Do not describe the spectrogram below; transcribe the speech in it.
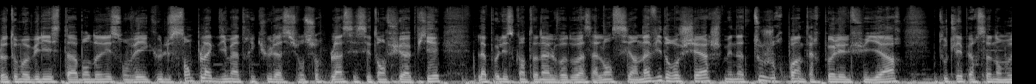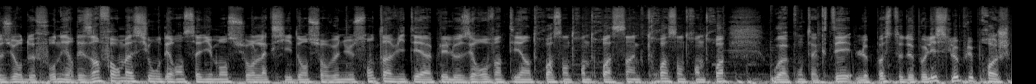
L'automobiliste a abandonné son véhicule sans plaque d'immatriculation sur place et s'est enfui à pied. La police cantonale vaudoise a lancé un avis de recherche mais n'a toujours pas interpellé le fuyard. Toutes les personnes en mesure de fournir des informations ou des renseignements sur l'accident survenu sont invitées à appeler le 021 333 5 333 ou à contacter le poste de police le plus proche.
